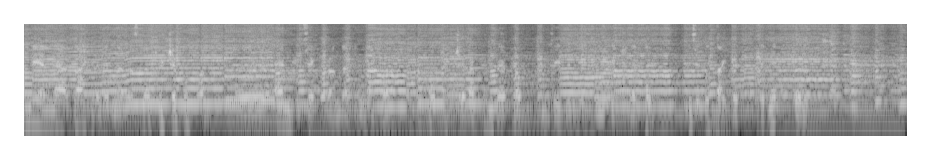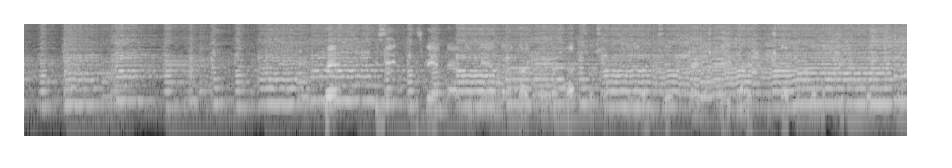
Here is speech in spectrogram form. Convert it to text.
dinleyenler, takip edenler arasında Türkçe pop'un e, en yüksek oranda dinlenen o Türkçe rap'in ve pop müziği dinleyicilerinin bizi de takip ettiklerini görülmüş. Ve bizi izleyenler, dinleyenler, takip edenler sosyal medyada bizi paylaşmayı ihmal etmişler. Çok teşekkür ediyorum.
